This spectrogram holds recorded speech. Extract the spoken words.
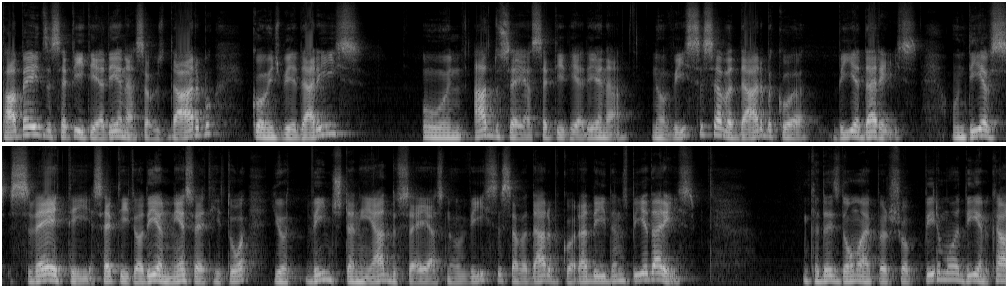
pabeidza septītajā dienā savu darbu, ko viņš bija darījis, un atdusējās septītajā dienā no visa sava darba, ko bija darījis. Un Dievs svētīja septīto dienu un iesvētīja to, jo viņš tajā atdusējās no visa sava darba, ko radīdams bija darījis. Un Kad es domāju par šo pirmo dienu, kā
